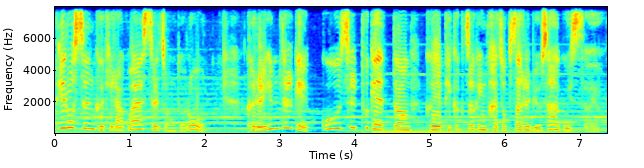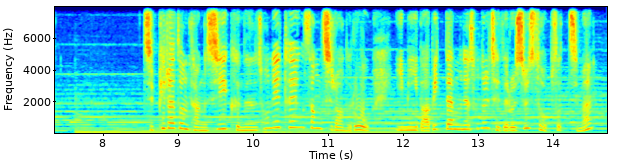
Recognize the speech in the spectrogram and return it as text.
피로 쓴 극이라고 하였을 정도로 그를 힘들게 했고 슬프게 했던 그의 비극적인 가족사를 묘사하고 있어요. 지필하던 당시 그는 손의 퇴행성 질환으로 이미 마비 때문에 손을 제대로 쓸 수 없었지만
